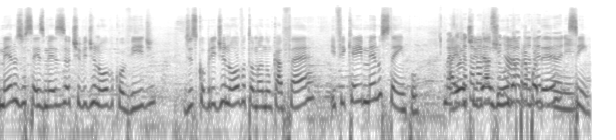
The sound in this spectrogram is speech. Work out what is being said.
menos de seis meses, eu tive de novo Covid. Descobri de novo tomando um café e fiquei menos tempo. Mas aí eu tive ajuda para né, poder. Dani? Sim,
